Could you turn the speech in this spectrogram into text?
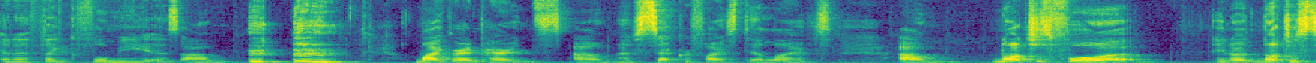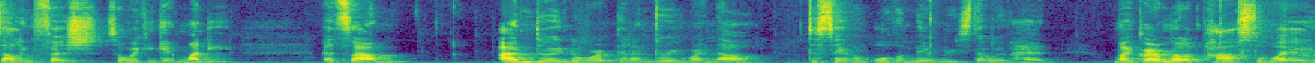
And I think for me is um, my grandparents um, have sacrificed their lives, um, not just for, you know, not just selling fish so we can get money, it's um, I'm doing the work that I'm doing right now to save up all the memories that we've had. My grandmother passed away,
